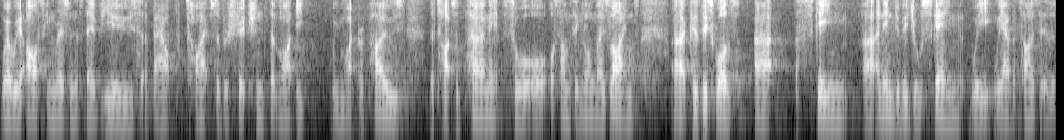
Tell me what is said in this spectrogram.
where we're asking residents their views about the types of restrictions that might be we might propose, the types of permits or, or, or something along those lines. Because uh, this was uh, a scheme, uh, an individual scheme. We, we advertised it as a,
